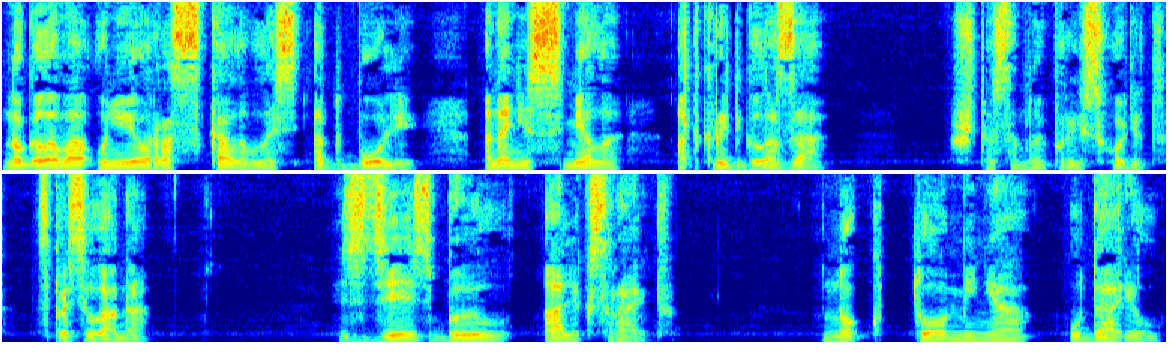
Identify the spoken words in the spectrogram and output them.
Но голова у нее раскалывалась от боли. Она не смела открыть глаза. «Что со мной происходит?» — спросила она. Здесь был Алекс Райт. Но кто меня ударил?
